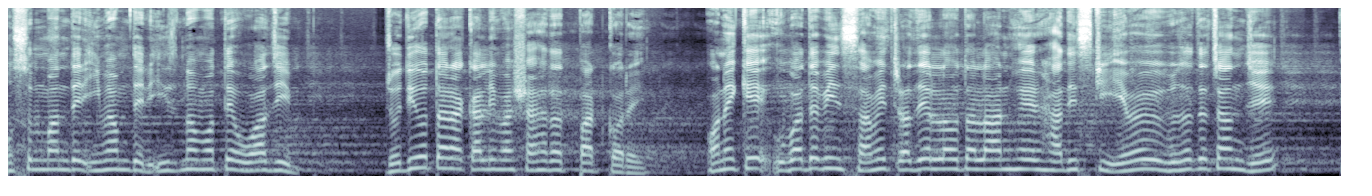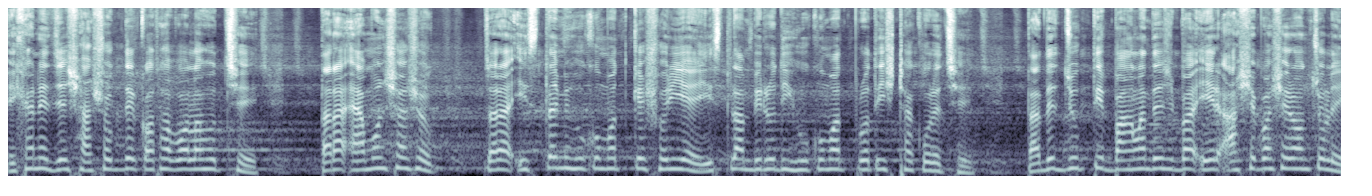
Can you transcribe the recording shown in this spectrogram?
মুসলমানদের ইমামদের ইজমামতে ওয়াজিব, যদিও তারা কালিমা শাহাদাত পাঠ করে। অনেকে উবাদা বিন সামিত রাজিয়াল্লাহ তাল্লাহের হাদিসটি এভাবে বোঝাতে চান যে, এখানে যে শাসকদের কথা বলা হচ্ছে, তারা এমন শাসক যারা ইসলামী হুকুমতকে সরিয়ে ইসলাম বিরোধী হুকুমত প্রতিষ্ঠা করেছে, তাদের যুক্তি বাংলাদেশ বা এর আশেপাশের অঞ্চলে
